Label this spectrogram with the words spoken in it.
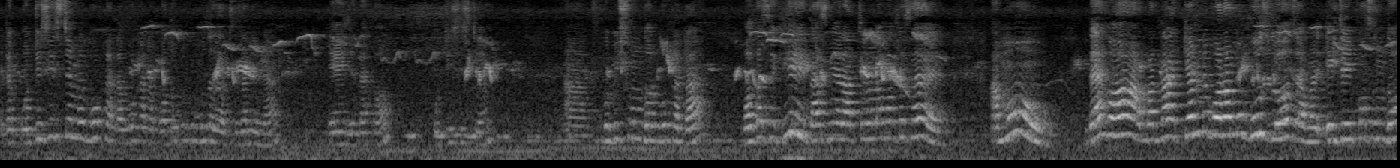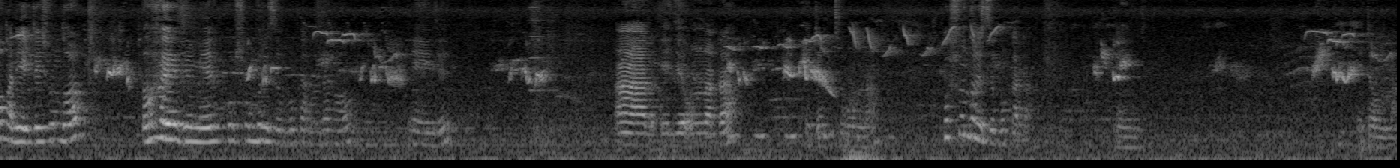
এটা কোটি সিস্টেমের বোকাটা বোকাটা কতটুকু বোঝা যাচ্ছে জানি না। এই যে দেখো কোটি সিস্টেম খুবই সুন্দর বোকাটা। বলতেছে কি তাসমিয়া রাত্রিবেলা বলতেছে আমু দেখো, আমার না কেমনে বড় আমু বুঝলো যে আমার এইটাই পছন্দ মানে এইটাই সুন্দর। তো এই যে মেয়ের খুব সুন্দর হয়েছে বোকাটা দেখো, এই যে। আর এই যে ওড়নাটা, এটা হচ্ছে ওড়না। খুব সুন্দর হয়েছে বোকাটা। এটা ওড়না।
